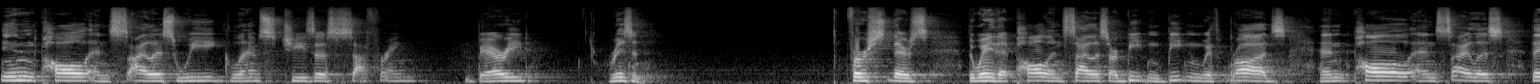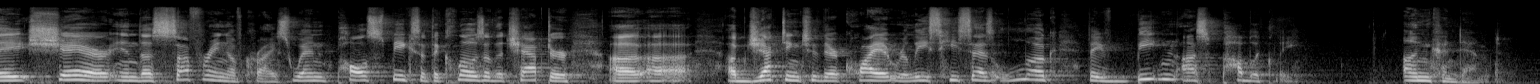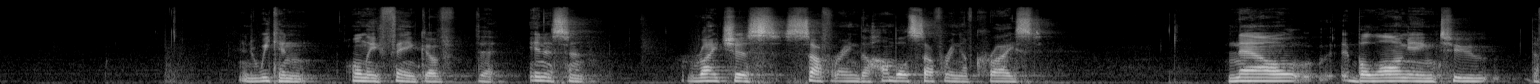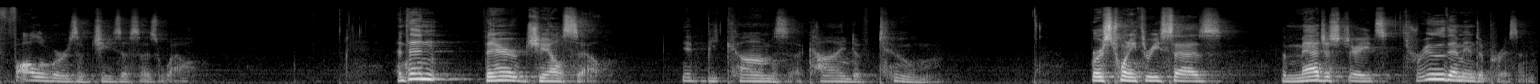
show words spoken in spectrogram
In Paul and Silas, we glimpse Jesus suffering, buried, risen. First, there's the way that Paul and Silas are beaten, beaten with rods. And Paul and Silas, they share in the suffering of Christ. When Paul speaks at the close of the chapter, uh, uh, objecting to their quiet release, he says, Look, they've beaten us publicly uncondemned. And we can only think of the innocent, righteous suffering, the humble suffering of Christ, now belonging to the followers of Jesus as well. And then their jail cell, it becomes a kind of tomb. Verse 23 says, the magistrates threw them into prison,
